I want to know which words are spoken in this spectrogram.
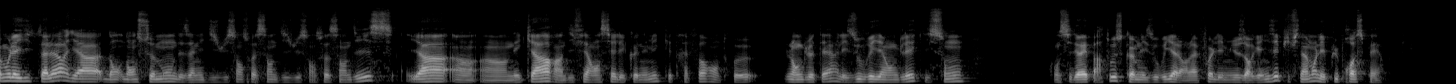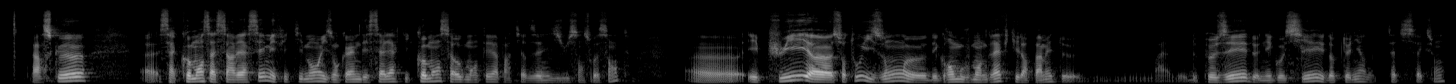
Comme vous l'avez dit tout à l'heure, il y a dans, ce monde des années 1860-1870, il y a un, écart, un différentiel économique qui est très fort entre l'Angleterre, les ouvriers anglais qui sont considérés par tous comme les ouvriers, alors à la fois les mieux organisés, puis finalement les plus prospères. Parce que euh, ça commence à s'inverser, mais effectivement, ils ont quand même des salaires qui commencent à augmenter à partir des années 1860. Euh, et puis, euh, surtout, ils ont des grands mouvements de grève qui leur permettent de, bah, de, peser, de négocier et d'obtenir satisfaction.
